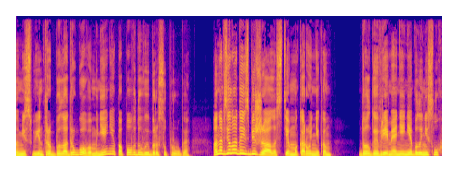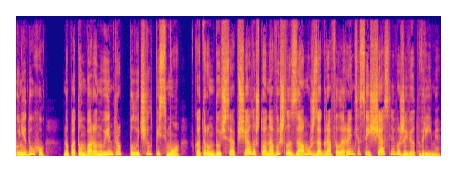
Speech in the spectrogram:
но мисс Уинтроп была другого мнения по поводу выбора супруга. Она взяла да избежала с тем макаронником. Долгое время о ней не было ни слуху, ни духу, но потом барон Уинтроп получил письмо, в котором дочь сообщала, что она вышла замуж за графа Лорентиса и счастливо живет в Риме.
